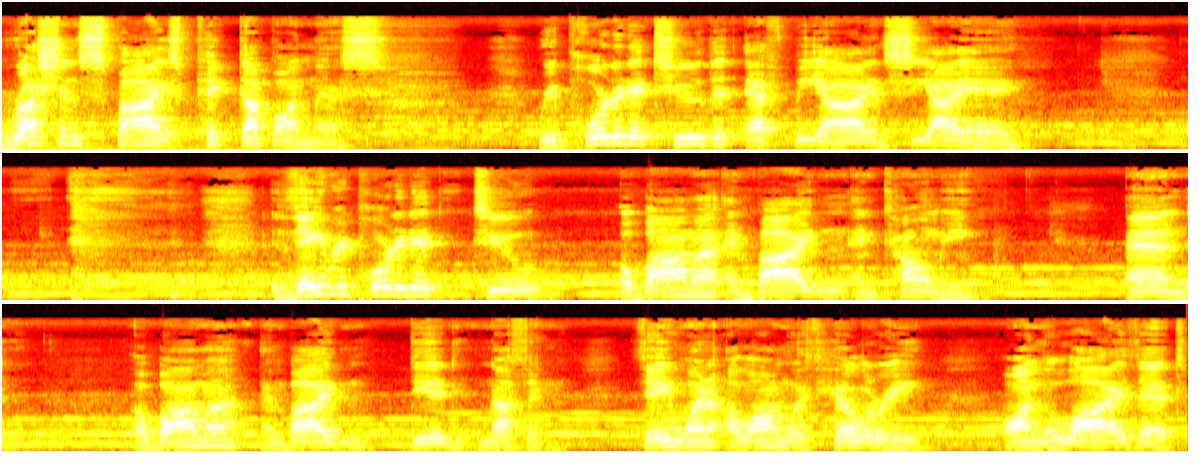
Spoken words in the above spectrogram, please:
Russian spies picked up on this, reported it to the FBI and CIA. they reported it to Obama and Biden and Comey, and Obama and Biden did nothing. They went along with Hillary on the lie that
